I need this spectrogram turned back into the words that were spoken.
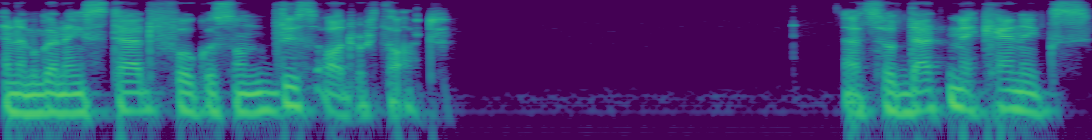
and I'm going to instead focus on this other thought. And so that mechanics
